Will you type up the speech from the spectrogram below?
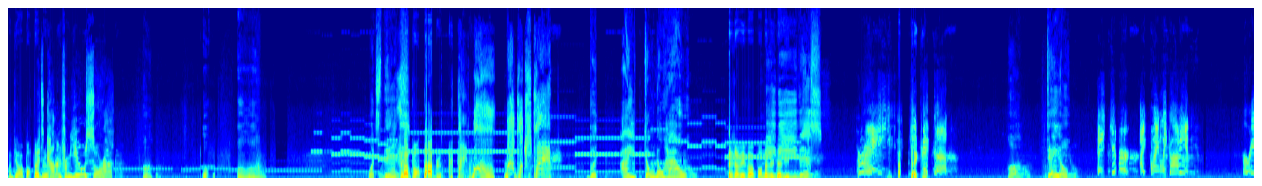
On dirait un It's coming from you, Sora. Huh? Oh. What's this? C'est un portable Magic stop. But I don't know how. T'as jamais vu un portable de ta vie Maybe this. Tac. Huh? Dale? Hey, Chipper, I finally got him. Hurry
